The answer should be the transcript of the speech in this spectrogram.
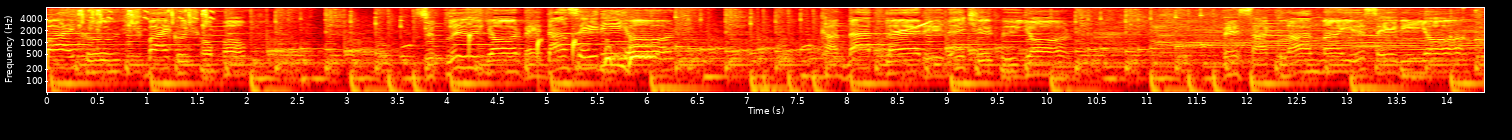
Baykuş, baykuş hop hop. Zıplıyor ve dans ediyor. Kanatlarını çırpıyor. Ve saklanmayı seviyor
